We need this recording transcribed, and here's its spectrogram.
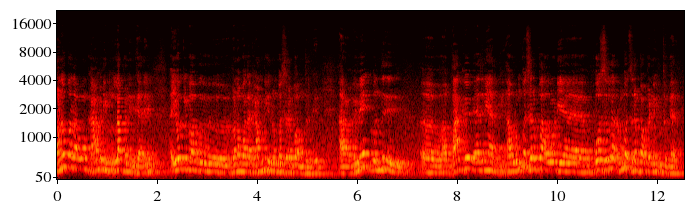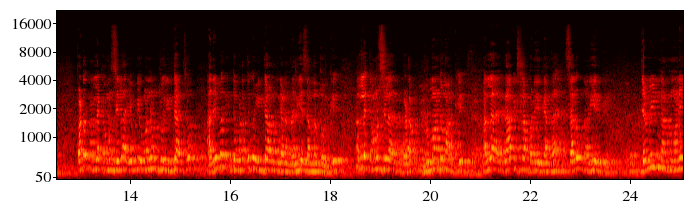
மனோபாலாவும் காமெடி நல்லா பண்ணியிருக்காரு. யோகி பாபு மனோபாலா காமெடி ரொம்ப சிறப்பாக வந்திருக்கு. விவேக் வந்து பார்க்கவே வேதனையாக இருக்குது அவர் ரொம்ப சிறப்பாக அவருடைய போஸ்டர்லாம் ரொம்ப சிறப்பாக பண்ணி கொடுத்துருக்காரு. படம் நல்ல கமர்ஷியலாக எப்படி ஒன் ஒன் டூ ஹிட் ஆச்சோ அதே மாதிரி இந்த படத்துக்கும் ஹிட் ஆகிறதுக்கான நிறைய சந்தர்ப்பம் இருக்குது நல்ல கமர்ஷியலாக இருக்குது படம் பிரம்மாண்டமாக இருக்குது நல்ல கிராஃபிக்ஸ்லாம் பண்ணியிருக்காங்க. செலவு நிறைய இருக்குது ஜமீன் அரண்மனை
